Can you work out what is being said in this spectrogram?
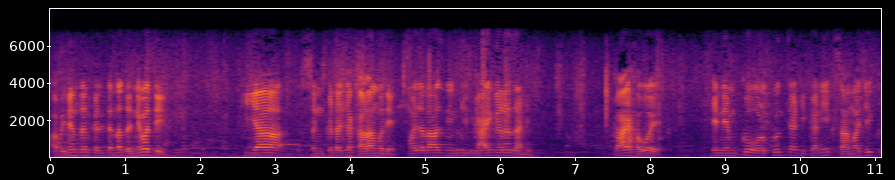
अभिनंदन करेल त्यांना धन्यवाद देईल की या संकटाच्या काळामध्ये माझ्याला आज नेमकी काय गरज आहे काय हवं आहे हे नेमकं ओळखून त्या ठिकाणी एक सामाजिक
